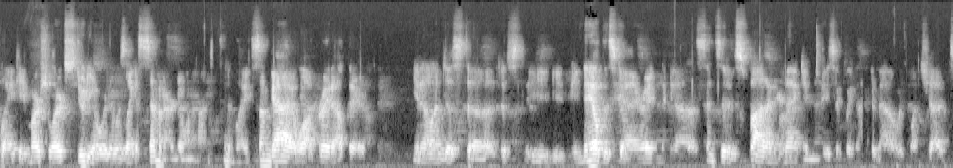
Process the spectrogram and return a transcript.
like a martial arts studio where there was like a seminar going on. And like some guy walked right out there, you know, and just, uh, just, he, he nailed this guy right in the uh, sensitive spot on your neck and basically knocked him out with one shot.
